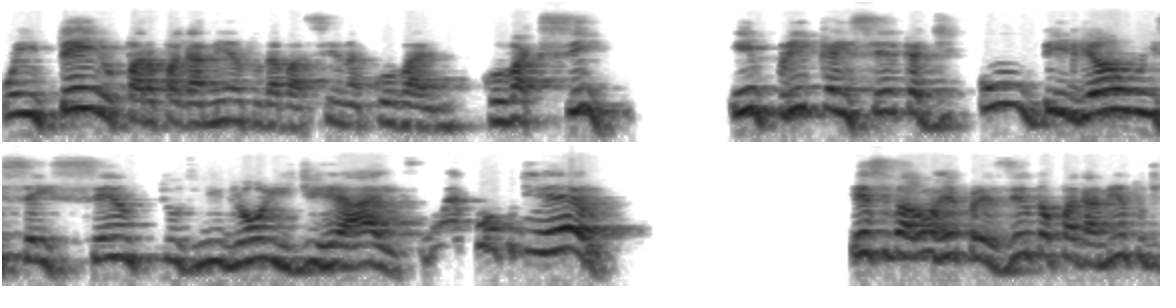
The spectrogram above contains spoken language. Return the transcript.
o empenho para o pagamento da vacina Covaxin implica em cerca de 1 bilhão e 600 milhões de reais. Não é pouco dinheiro. Esse valor representa o pagamento de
